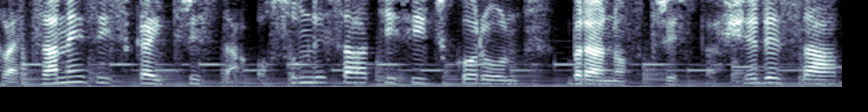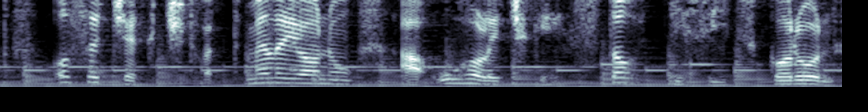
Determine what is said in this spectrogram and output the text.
Klecany získají 380 tisíc korun, Branov 360, Oseček čtvrt milionu a Úholičky 100 tisíc korun.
